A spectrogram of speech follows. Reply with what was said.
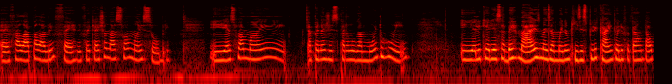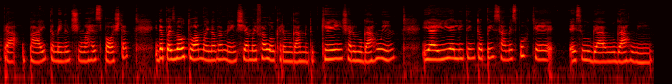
é, falar a palavra inferno e foi questionar sua mãe sobre. E a sua mãe apenas disse que era um lugar muito ruim e ele queria saber mais, mas a mãe não quis explicar, então ele foi perguntar pra, o pai, também não tinha uma resposta. E depois voltou a mãe novamente e a mãe falou que era um lugar muito quente, era um lugar ruim. E aí ele tentou pensar, mas por que esse lugar é um lugar ruim?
